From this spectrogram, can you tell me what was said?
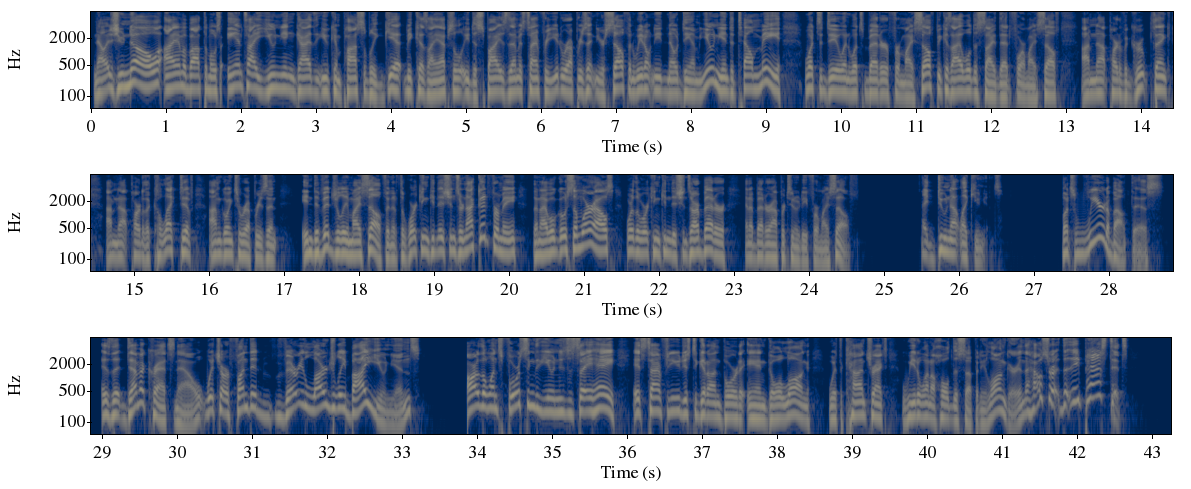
Now, as you know, I am about the most anti union guy that you can possibly get because I absolutely despise them. It's time for you to represent yourself, and we don't need no damn union to tell me what to do and what's better for myself because I will decide that for myself. I'm not part of a group think, I'm not part of the collective. I'm going to represent individually myself. And if the working conditions are not good for me, then I will go somewhere else where the working conditions are better and a better opportunity for myself. I do not like unions. What's weird about this is that Democrats now, which are funded very largely by unions, are the ones forcing the unions to say, hey, it's time for you just to get on board and go along with the contract. We don't want to hold this up any longer. And the House, they passed it.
